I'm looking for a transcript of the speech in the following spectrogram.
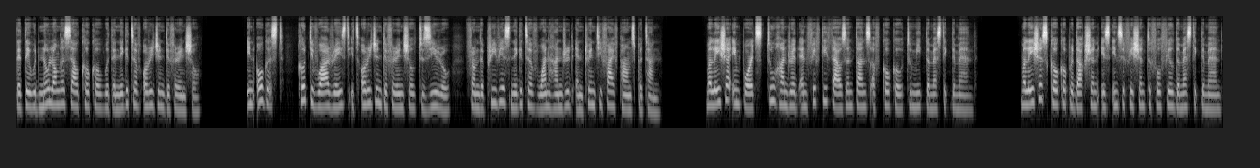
that they would no longer sell cocoa with a negative origin differential. In August, Cote d'Ivoire raised its origin differential to zero, from the previous negative 125 pounds per ton. Malaysia imports 250,000 tons of cocoa to meet domestic demand. Malaysia's cocoa production is insufficient to fulfill domestic demand,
